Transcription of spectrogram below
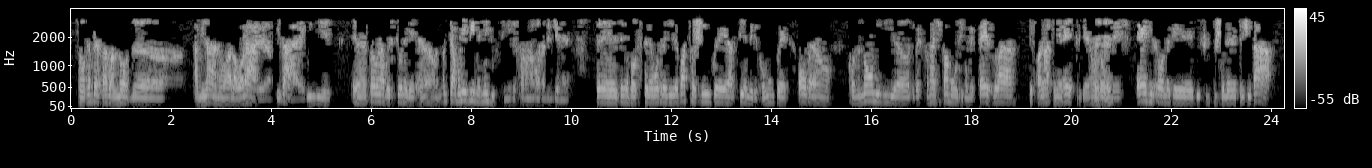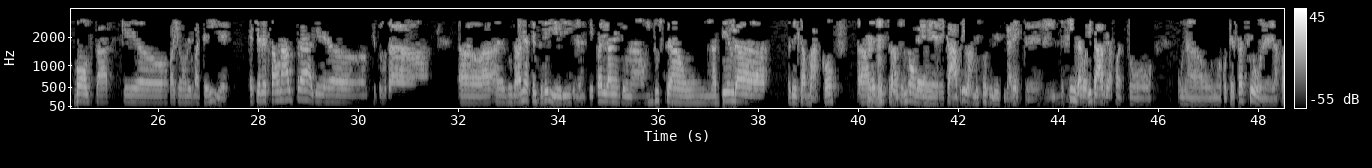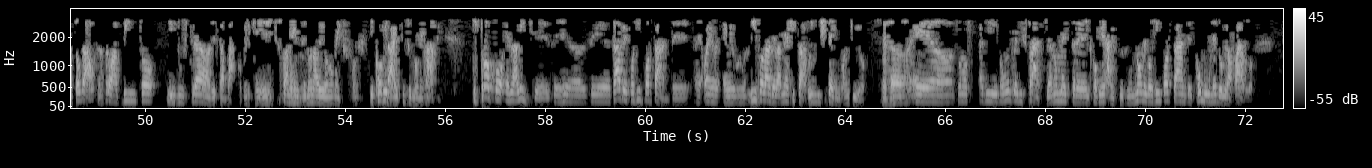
sono sempre stato al nord eh, a Milano a lavorare, a abitare, quindi è proprio una questione che eh, non siamo né i primi né gli ultimi che fanno una cosa del genere. Te ne, te ne te ne potrei dire 4-5 aziende che comunque operano con nomi di, eh, di personaggi famosi come Tesla, che fa le macchine elettriche, non so, Mhm. come Edison che distribuisce l'elettricità, Volta che eh, facevano le batterie e ce ne sta un'altra che, eh, che è venuta uh, è venuta alla mia attenzione ieri, che è praticamente una, un'industria, un'azienda del tabacco, ha Mhm. registrato il nome Capri, l'ha messo sulle sigarette. Il sindaco di Capri ha fatto una, una contestazione, ha fatto causa, però ha vinto l'industria del tabacco perché giustamente non avevano messo i copyright sul nome Capri. Purtroppo è la legge, se, se Capri è così importante, è, è- è l'isola della mia città, quindi ci tengo anch'io. Mhm. Eh, e eh, sono stati comunque distratti a non mettere il copyright su un nome così importante, il comune doveva farlo.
